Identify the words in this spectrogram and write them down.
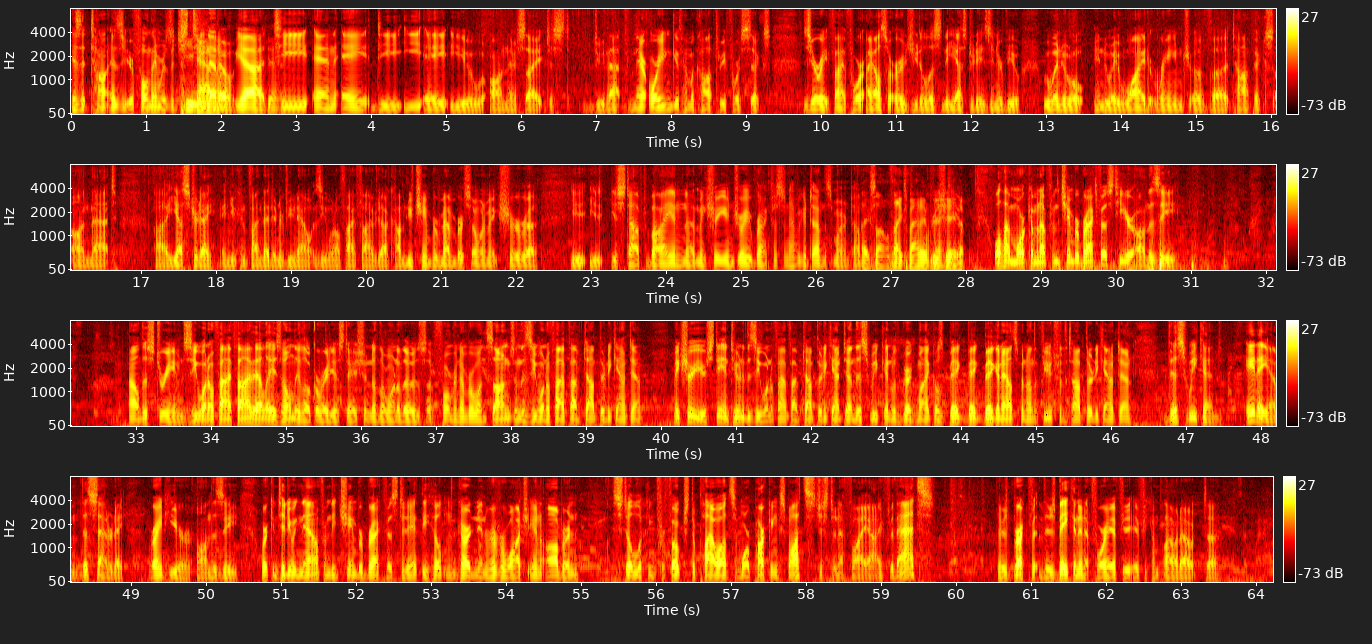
Is it Tom, is it your full name or is it just T T-Nadeau. Yeah, Yeah. T N A D E A U on their site. Just do that from there. Or you can give him a call at 346 0854. I also urge you to listen to yesterday's interview. We went into a, into a wide range of uh, topics on that uh, yesterday, and you can find that interview now at z1055.com. New chamber member, so I want to make sure uh, you, you, you stopped by and uh, make sure you enjoy your breakfast and have a good time this morning, Tom. Excellent. Well, thanks, Matt. I Well, appreciate it. We'll have more coming up from the Chamber Breakfast here on the Z. Wildest Dreams, Z1055, LA's only local radio station. Another one of those uh, former number one songs in the Z1055 Top 30 Countdown. Make sure you're staying tuned to the Z1055 Top 30 Countdown this weekend with Greg Michaels. Big, big, big announcement on the future of the Top 30 Countdown this weekend, 8 a.m. this Saturday, right here on the Z. We're continuing now from the Chamber Breakfast today at the Hilton Garden Inn Riverwatch in Auburn. Still looking for folks to plow out some more parking spots. Just an FYI for that. There's breakfast. There's bacon in it for you if you if you come plow it out, uh,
